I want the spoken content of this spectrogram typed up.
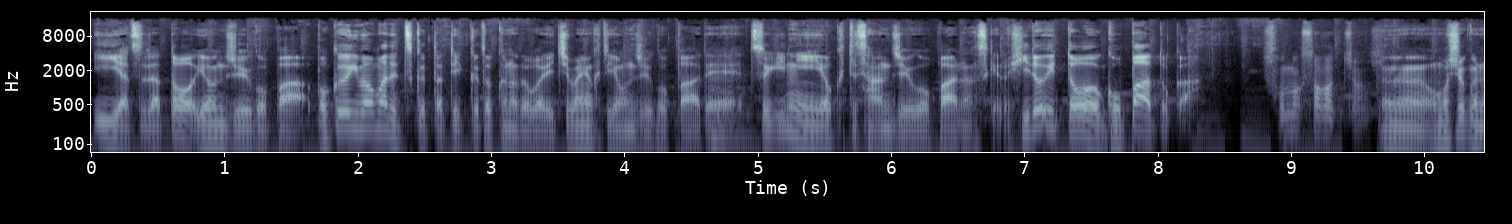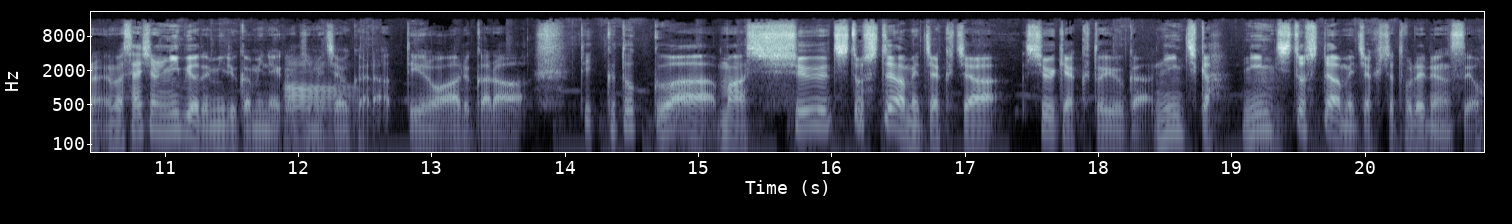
いいやつだと45%僕今まで作った TikTok の動画で一番良くて45%で次に良くて35%なんですけどひどいと5%とか。そんな下がっちゃうんですね。うん面白くない、まあ、最初の2秒で見るか見ないか決めちゃうからっていうのはあるから TikTok はまあ周知としてはめちゃくちゃ集客というか認知か。認知としてはめちゃくちゃ取れるんですよ、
